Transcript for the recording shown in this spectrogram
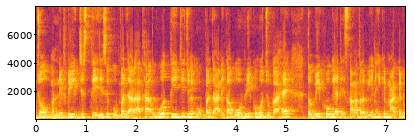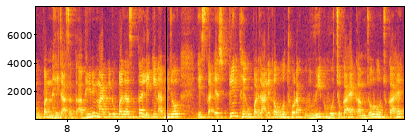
जो निफ्टी जिस तेज़ी से ऊपर जा रहा था, वो तेज़ी जो है ऊपर जाने का वो वीक हो चुका है। तो वीक हो गया तो इसका मतलब ये नहीं कि मार्केट ऊपर नहीं जा सकता। अभी भी मार्केट ऊपर जा सकता है, लेकिन अभी जो इसका स्ट्रेंथ है ऊपर जाने का, वो थोड़ा वीक हो चुका है, कमज़ोर हो चुका है।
